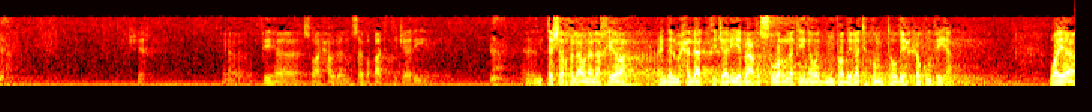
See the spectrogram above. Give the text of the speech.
نعم. شيخ فيها سؤال حول المسابقات التجارية. انتشر في الآونة الأخيرة عند المحلات التجارية بعض الصور التي نود من فضيلتكم توضيح حكم فيها وهي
